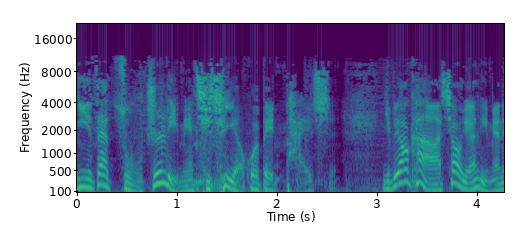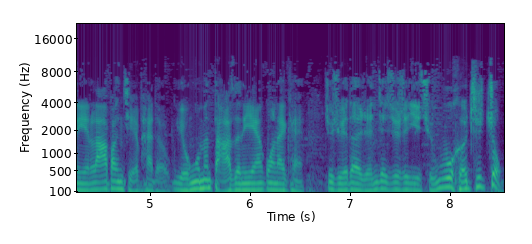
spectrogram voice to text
你在组织里面其实也会被排斥。你不要看啊，校园里面那些拉帮结派的，用我们大人的眼光来看，就觉得人家就是一群乌合之众，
